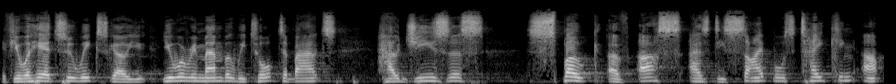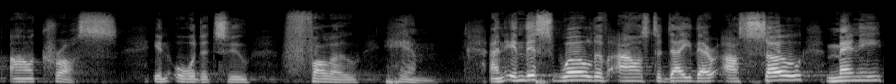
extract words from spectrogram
If you were here two weeks ago, you, you will remember we talked about how Jesus spoke of us as disciples taking up our cross in order to follow him. And in this world of ours today, there are so many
